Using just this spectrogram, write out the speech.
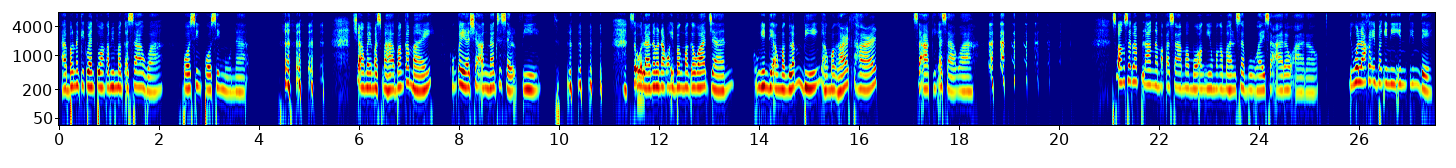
habang nagkikwentuhan kami mag-asawa, posing-posing muna. siya ang may mas mahabang kamay, kung kaya siya ang nagsiselfie. so wala naman akong ibang magawa dyan, kung hindi ang maglambing, ang mag-heart-heart sa aking asawa. so ang sarap lang na makasama mo ang iyong mga mahal sa buhay sa araw-araw. Yung wala kang ibang iniintindi,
